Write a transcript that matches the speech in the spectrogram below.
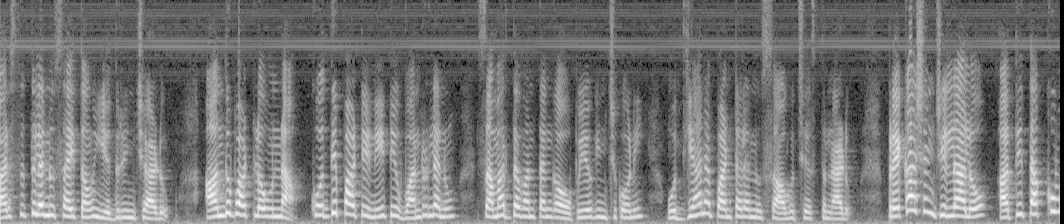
పరిస్థితులను సైతం ఎదురించాడు. అందుబాటులో ఉన్న కొద్దిపాటి నీటి వనరులను సమర్థవంతంగా ఉపయోగించుకొని ఉద్యాన పంటలను సాగు చేస్తున్నాడు. ప్రకాశం జిల్లాలో అతి తక్కువ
